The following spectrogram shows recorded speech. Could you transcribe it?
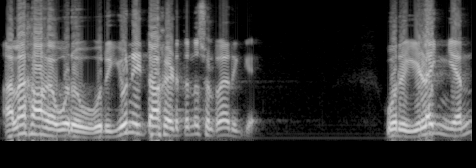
அழகாக ஒரு ஒரு யூனிட்டாக எடுத்துன்னு சொல்றாரு இங்க. ஒரு இளைஞன்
